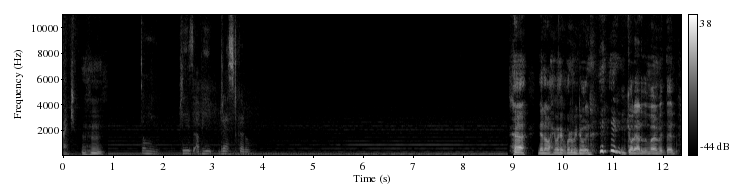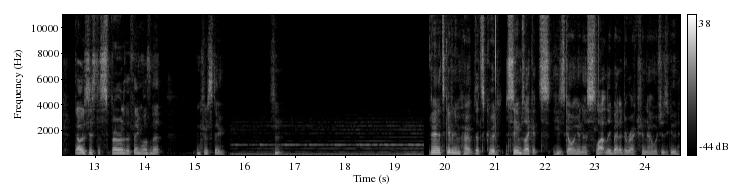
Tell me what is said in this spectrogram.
थैंक यू Mm-hmm. तुम प्लीज अभी रेस्ट करो then I'm like, wait, what are we doing? he got out of the moment then. That was just a spur of the thing, wasn't it? Interesting. Hmm. Yeah, it's giving him hope. That's good. It seems like it's he's going in a slightly better direction now, which is good.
